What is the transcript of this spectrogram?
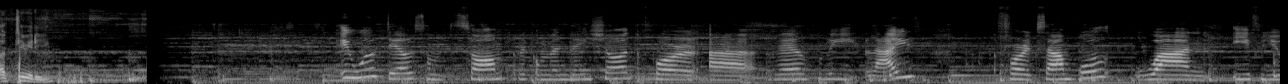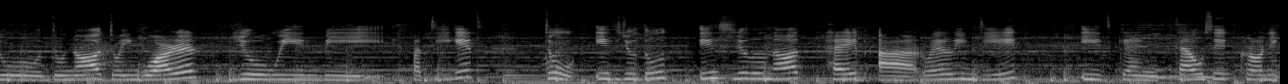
activity. It will tell some some recommendation for a healthy life. For example, one if you do not drink water, you will be fatigued. Two, if you do if you do not have a really diet, it can cause chronic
